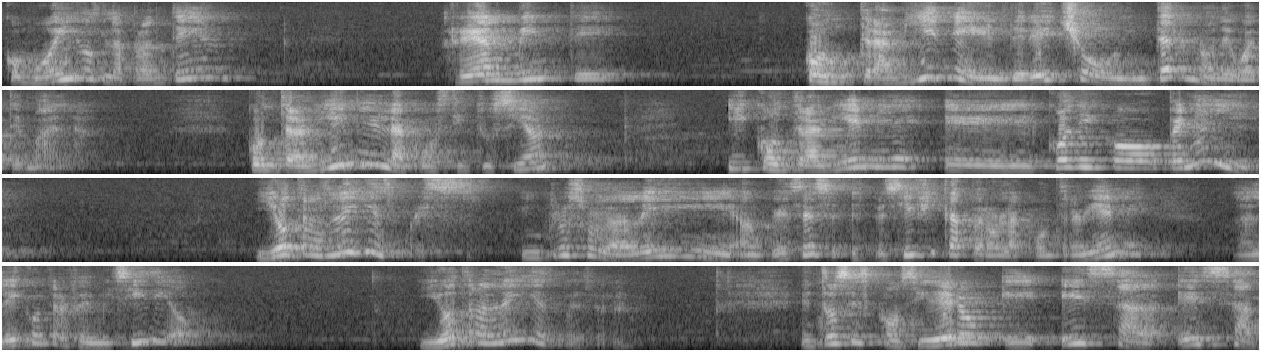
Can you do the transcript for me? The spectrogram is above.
como ellos la plantean, realmente contraviene el derecho interno de Guatemala, contraviene la Constitución y contraviene el Código Penal y otras leyes, pues, incluso la ley, aunque es específica, pero la contraviene, la ley contra el femicidio y otras leyes, pues, ¿verdad? Entonces considero que esa, esa,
